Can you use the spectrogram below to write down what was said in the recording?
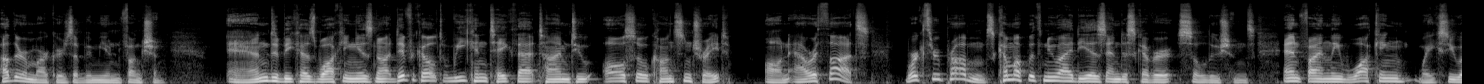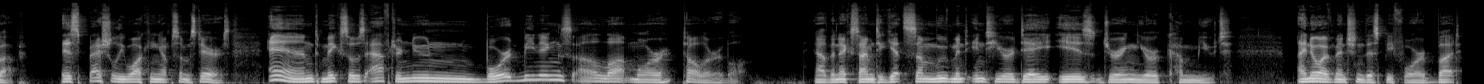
other markers of immune function. And because walking is not difficult, we can take that time to also concentrate on our thoughts, work through problems, come up with new ideas, and discover solutions. And finally, walking wakes you up, especially walking up some stairs, and makes those afternoon board meetings a lot more tolerable. Now, the next time to get some movement into your day is during your commute. I know I've mentioned this before, but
